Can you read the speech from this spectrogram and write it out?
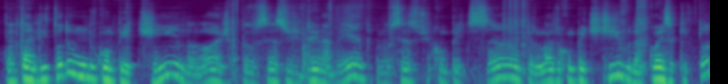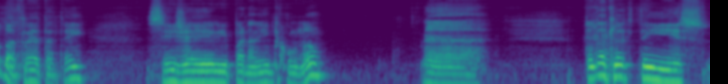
Então tá ali todo mundo competindo, lógico, pelo senso de treinamento, pelo senso de competição, pelo lado competitivo da coisa que todo atleta tem, seja ele paralímpico ou não. É, todo atleta tem isso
